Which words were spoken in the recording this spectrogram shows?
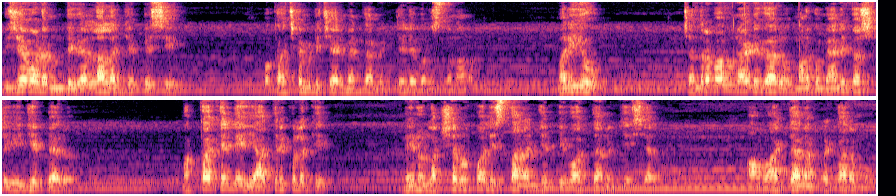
విజయవాడ నుండి వెళ్ళాలని చెప్పేసి ఒక హజ్ కమిటీ చైర్మన్గా మీకు తెలియపరుస్తున్నాను. మరియు చంద్రబాబు నాయుడు గారు మనకు మేనిఫెస్టో ఏం చెప్పారు? మక్కాకెళ్ళే యాత్రికులకి నేను లక్ష రూపాయలు ఇస్తానని చెప్పి వాగ్దానం చేశారు. ఆ వాగ్దానం ప్రకారము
